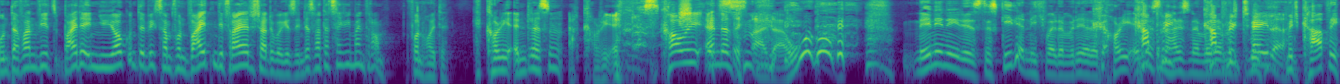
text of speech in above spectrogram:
und da waren wir beide in New York unterwegs, haben von Weitem die Freiheitsstatue gesehen. Das war tatsächlich mein Traum von heute. Corey Anderson? Ach, Corey Anderson. Corey Anderson, Alter. nee, nee, nee, das, das geht ja nicht, weil dann würde ja der Corey Anderson Capri, heißen. Dann Capri mit, Taylor. Mit, mit Capri.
